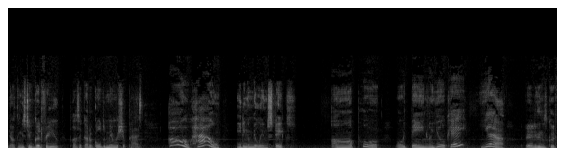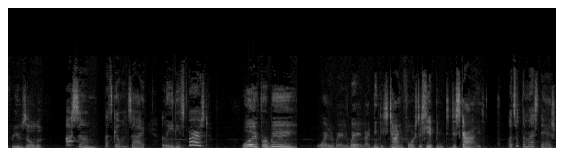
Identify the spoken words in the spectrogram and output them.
Nothing's too good for you. Plus, I got a golden membership pass. Oh, how? Eating a million steaks. Aw, poor, poor thing. Are you okay? Yeah, anything's good for you, Zelda. Awesome. Let's go inside. Ladies first. Wait for me! Well, well, well, I think it's time for us to slip into disguise. What's with the mustache?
